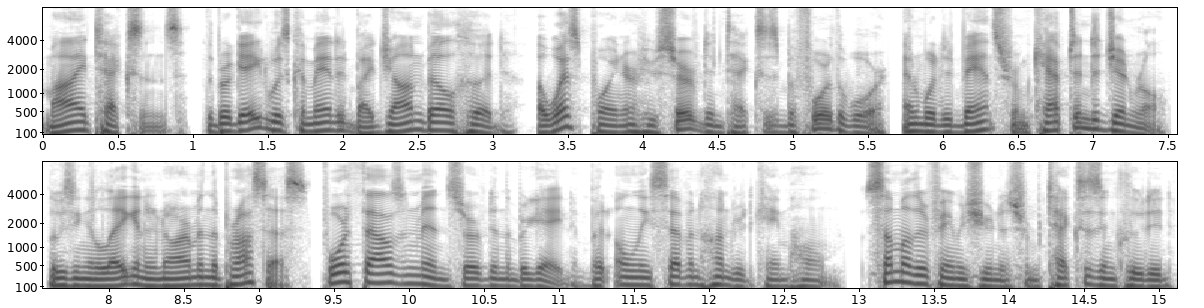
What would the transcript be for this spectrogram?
My Texans. The brigade was commanded by John Bell Hood, a West Pointer who served in Texas before the war and would advance from captain to general, losing a leg and an arm in the process. 4,000 men served in the brigade, but only 700 came home. Some other famous units from Texas included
